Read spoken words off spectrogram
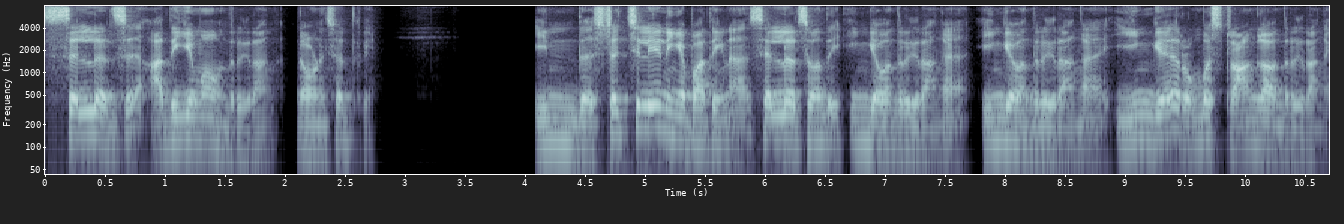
செல்லர்ஸு அதிகமாக வந்திருக்கிறாங்க. கவனிச்சா தெரியும். இந்த ஸ்ட்ரெச்சிலேயே நீங்கள் பார்த்தீங்கன்னா செல்லர்ஸ் வந்து இங்கே வந்திருக்கிறாங்க இங்கே வந்திருக்கிறாங்க இங்கே ரொம்ப ஸ்ட்ராங்காக வந்திருக்கிறாங்க.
